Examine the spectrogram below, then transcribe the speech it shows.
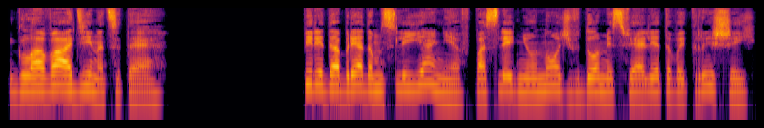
Глава одиннадцатая. Перед обрядом слияния в последнюю ночь в доме с фиолетовой крышей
